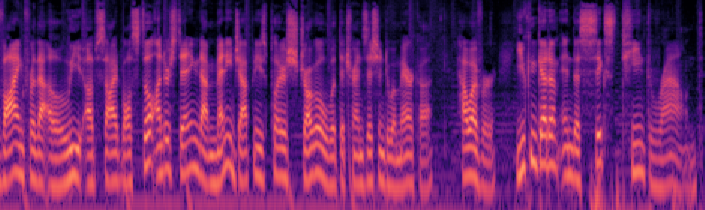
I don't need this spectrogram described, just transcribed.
vying for that elite upside while still understanding that many Japanese players struggle with the transition to America. However, you can get them in the 16th round.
